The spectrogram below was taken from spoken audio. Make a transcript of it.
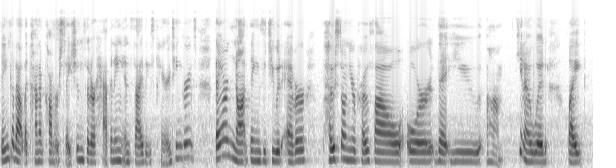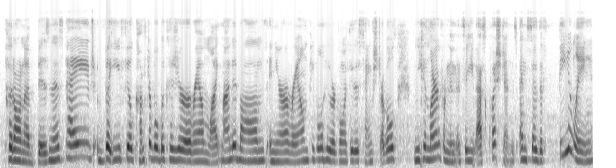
think about the kind of conversations that are happening inside these parenting groups, they are not things that you would ever post on your profile or that you, um, you know, would like put on a business page, but you feel comfortable because you're around like minded moms and you're around people who are going through the same struggles and you can learn from them. And so you ask questions. And so the feeling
